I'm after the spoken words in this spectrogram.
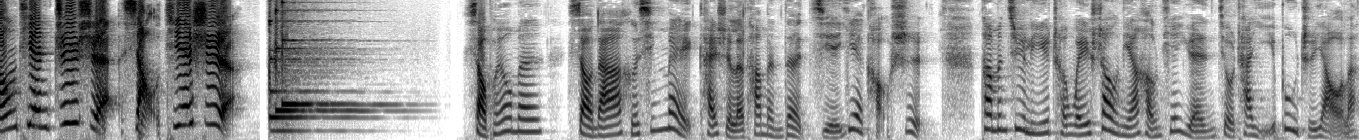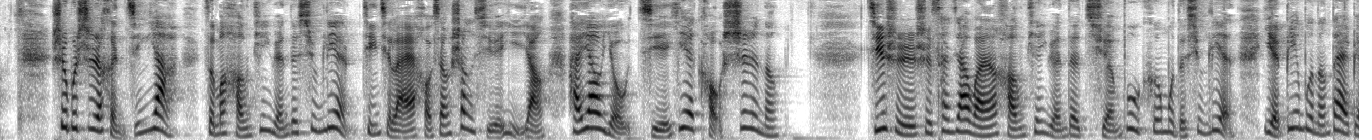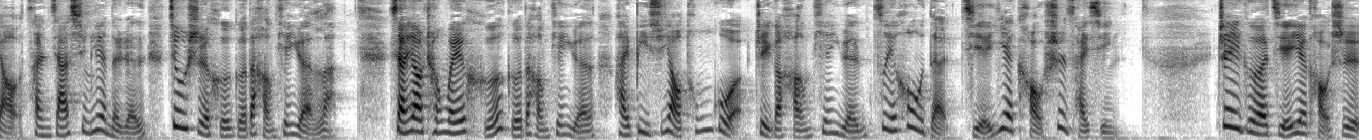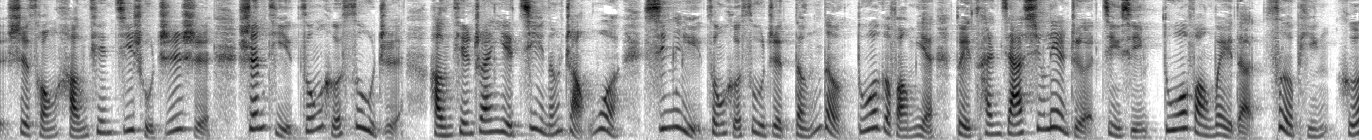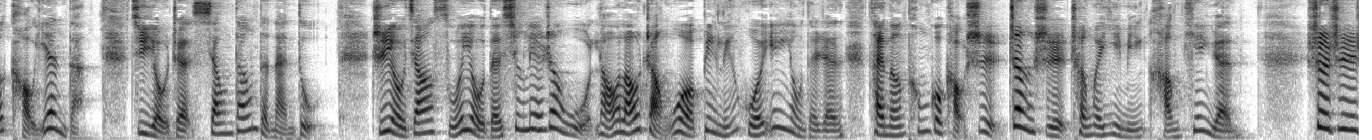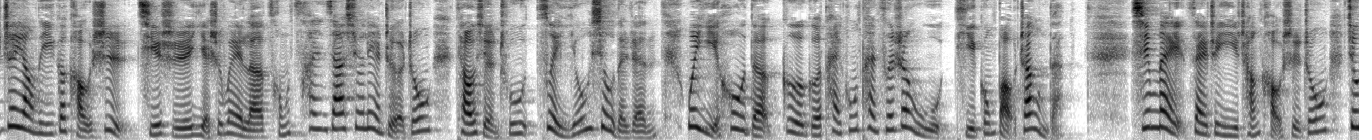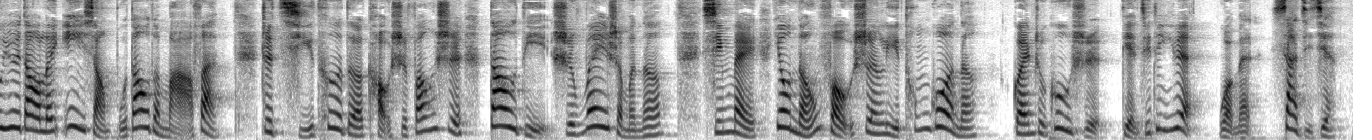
航天知识小贴士，小朋友们，小达和星妹开始了他们的结业考试，他们距离成为少年航天员就差一步之遥了，是不是很惊讶？怎么航天员的训练听起来好像上学一样，还要有结业考试呢？即使是参加完航天员的全部科目的训练，也并不能代表参加训练的人就是合格的航天员了。想要成为合格的航天员，还必须要通过这个航天员最后的结业考试才行。这个结业考试是从航天基础知识、身体综合素质、航天专业技能掌握、心理综合素质等等多个方面对参加训练者进行多方位的测评和考验的，具有着相当的难度。只有将所有的训练任务牢牢掌握并灵活运用的人，才能通过考试，正式成为一名航天员。设置这样的一个考试，其实也是为了从参加训练者中挑选出最优秀的人，为以后的各个太空探测任务提供保障的。星妹在这一场考试中就遇到了意想不到的麻烦，这奇特的考试方式到底是为什么呢？星妹又能否顺利通过呢？关注故事，点击订阅，我们下集见。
